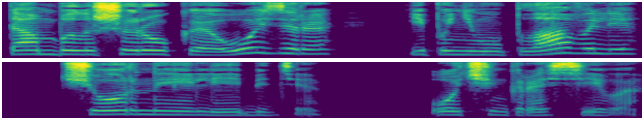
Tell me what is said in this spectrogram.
Там было широкое озеро, и по нему плавали черные лебеди. Очень красиво.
